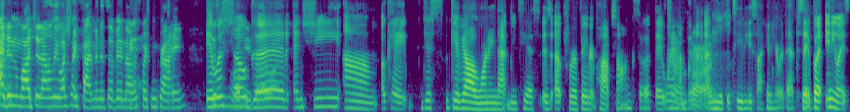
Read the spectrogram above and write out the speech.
I didn't watch it. I only watched like five minutes of it, and I was fucking crying. It This was so one piece I watched. good, and she um okay. Just give y'all a warning that BTS is up for a favorite pop song. So if they win, Oh, I'm gonna God. unmute the TV so I can hear what they have to say. But anyways,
